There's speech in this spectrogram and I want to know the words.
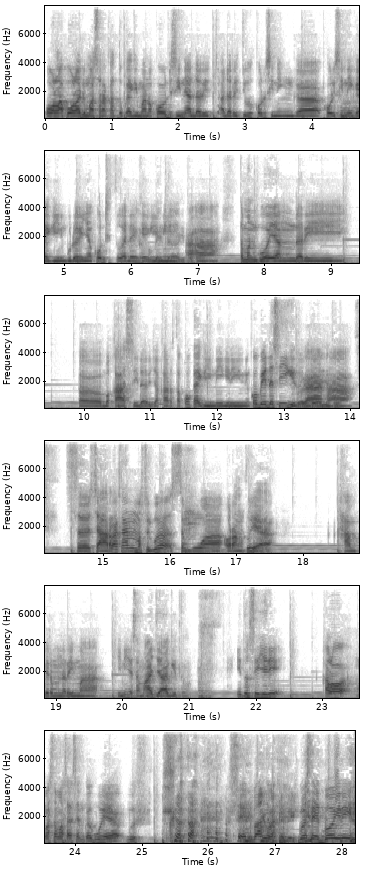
pola-pola di masyarakat tuh kayak gimana kok di sini ada ada ricuh kok di sini enggak kok di sini Hmm. kayak gini budayanya kok di situ ada Nggak kayak gini gitu Ah, kan. ah. teman gue yang dari eh, Bekasi dari Jakarta kok kayak gini gini gini kok beda sih gitu Beda kan gitu. Ah, ah. Secara kan maksud gue semua orang tuh ya hampir menerima ini ya sama aja gitu. Itu sih jadi kalau masa-masa SMK gue ya bus sad banget. Gue sad boy ini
